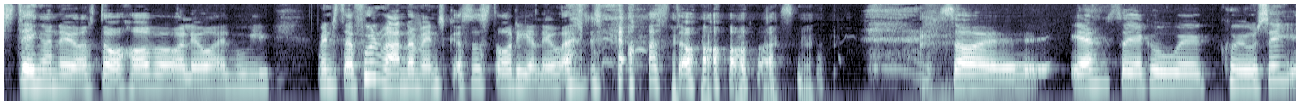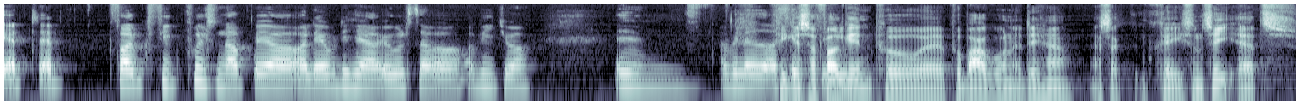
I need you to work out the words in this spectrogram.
stængerne og står og hopper og laver alt muligt. Mens der er fuld med andre mennesker, så står de og laver alt det der og står og hopper. Sådan. Så øh, ja, så jeg kunne, øh, kunne jo se, at, at folk fik pulsen op ved at, at lave de her øvelser og, og videoer. Øhm, og vi lavede også Fik jeg så folk ind på, øh, på baggrund af det her? Altså kan I sådan se, at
